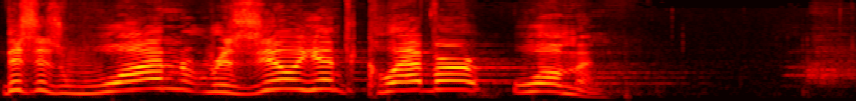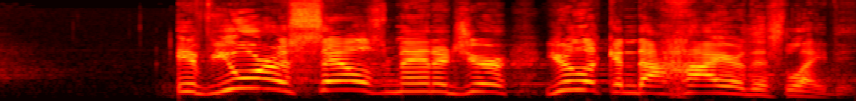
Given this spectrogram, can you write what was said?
This is one resilient, clever woman. If you're a sales manager, you're looking to hire this lady.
